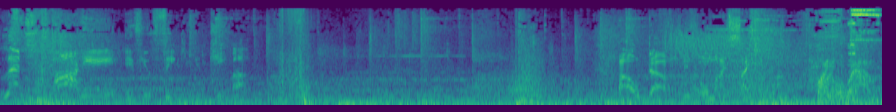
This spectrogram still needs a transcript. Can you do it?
Let's party! If you think you can keep up. Bow down before my cycle. Final round.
